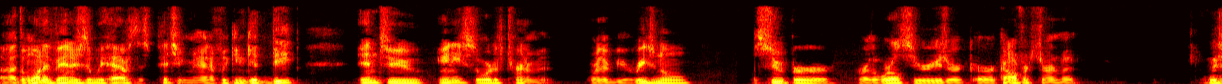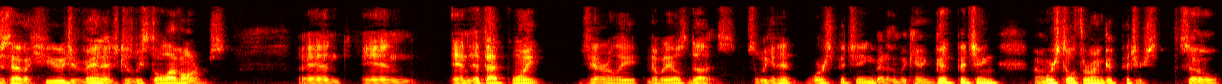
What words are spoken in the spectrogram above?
Uh, the one advantage that we have is this pitching, man. If we can get deep into any sort of tournament, whether it be a regional, a super, or the World Series or, or a conference tournament, we just have a huge advantage because we still have arms. And, and, and at that point, generally nobody else does. So we can hit worse pitching better than we can good pitching and we're still throwing good pitchers. So,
